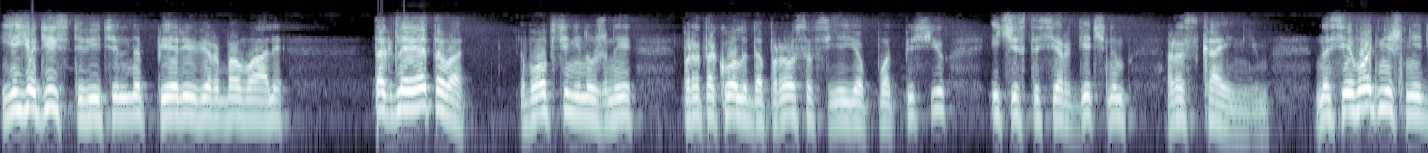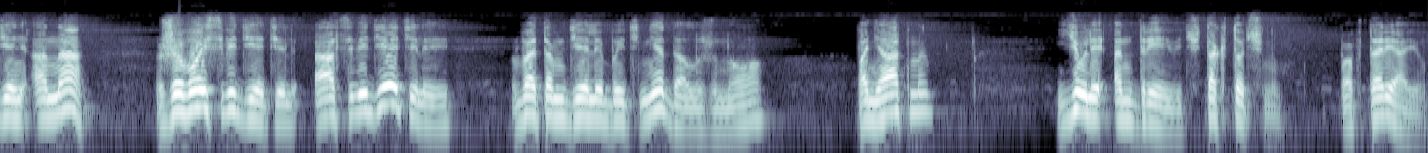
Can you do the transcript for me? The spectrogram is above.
ее действительно перевербовали? Так для этого вовсе не нужны протоколы допросов с ее подписью и чистосердечным раскаянием – на сегодняшний день она живой свидетель, а свидетелей в этом деле быть не должно. Понятно? Юлий Андреевич, так точно. Повторяю,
